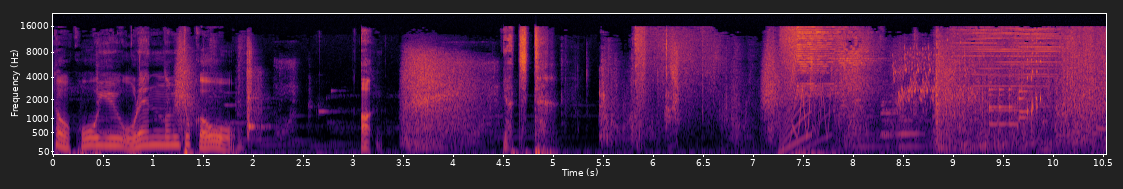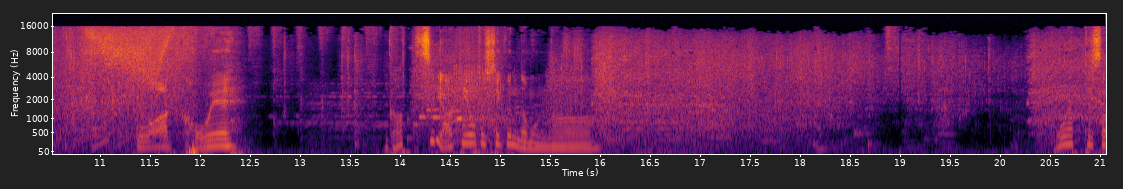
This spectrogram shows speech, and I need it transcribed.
だからこういうオレンの実とかをあやっちゃった。うわ怖えがっつり当てようとしてくんだもんな。こうやってさ。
